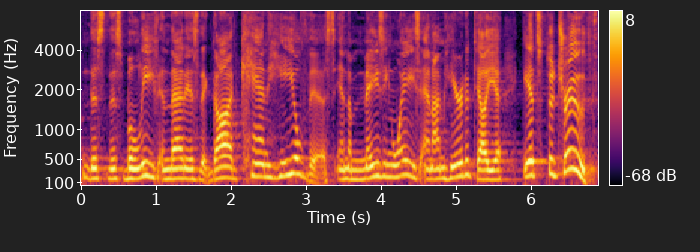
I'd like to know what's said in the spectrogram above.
this, this belief, and that is that God can heal this in amazing ways. And I'm here to tell you it's the truth.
